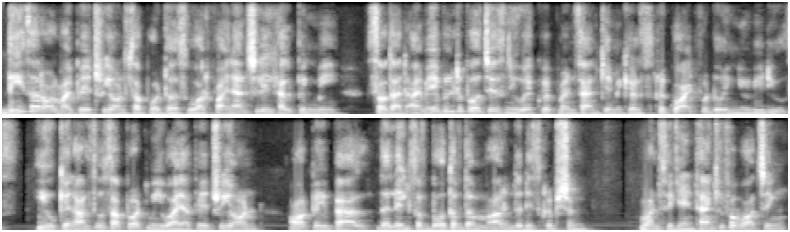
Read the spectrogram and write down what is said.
These are all my Patreon supporters who are financially helping me so that I'm able to purchase new equipments and chemicals required for doing new videos. You can also support me via Patreon or PayPal, the links of both of them are in the description. Once again, thank you for watching,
